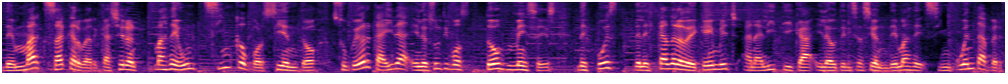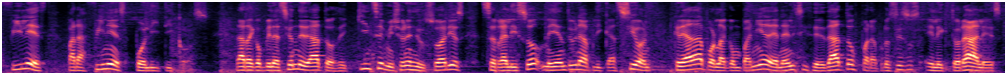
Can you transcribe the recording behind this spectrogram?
de Mark Zuckerberg cayeron más de un 5%, su peor caída en los últimos dos meses, después del escándalo de Cambridge Analytica y la utilización de más de 50 perfiles para fines políticos. La recopilación de datos de 15 millones de usuarios se realizó mediante una aplicación creada por la compañía de análisis de datos para procesos electorales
